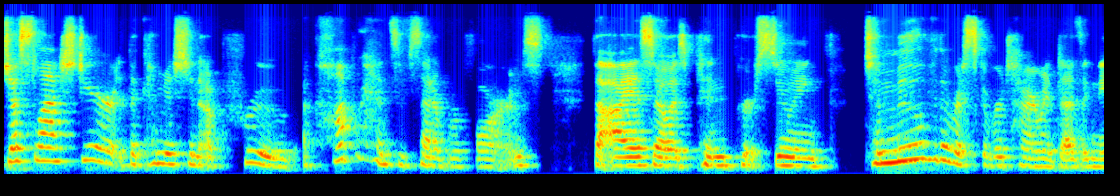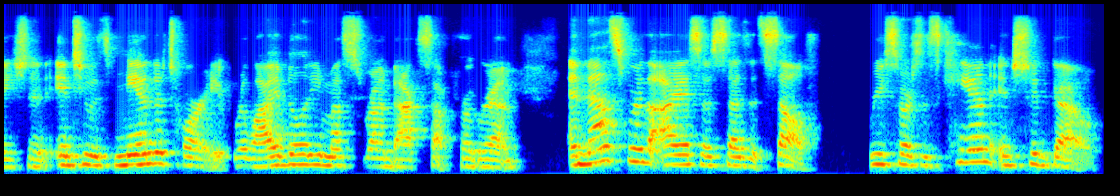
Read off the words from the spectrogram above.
just last year, the Commission approved a comprehensive set of reforms the ISO has been pursuing to move the risk of retirement designation into its mandatory reliability must run backstop program. And that's where the ISO says itself resources can and should go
